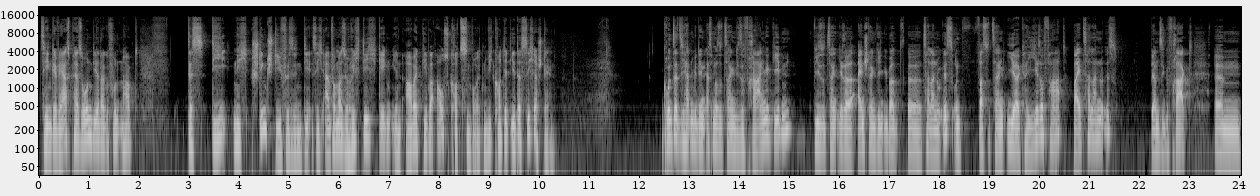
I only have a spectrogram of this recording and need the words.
zehn Gewährspersonen, die ihr da gefunden habt, dass die nicht Stinkstiefel sind, die sich einfach mal so richtig gegen ihren Arbeitgeber auskotzen wollten? Wie konntet ihr das sicherstellen? Grundsätzlich hatten wir denen erstmal sozusagen diese Fragen gegeben, wie sozusagen ihre Einstellung gegenüber äh, Zalando ist und was sozusagen ihr Karrierepfad bei Zalando ist. Wir haben sie gefragt, ähm,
